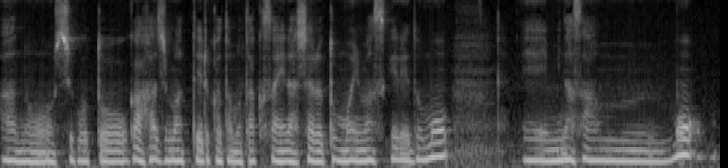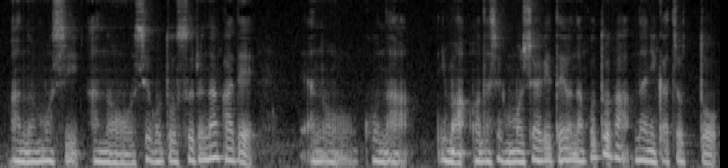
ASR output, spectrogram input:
あの仕事が始まっている方もたくさんいらっしゃると思いますけれども、えー、皆さんもあのもしあの仕事をする中であのこんな今私が申し上げたようなことが何かちょっと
